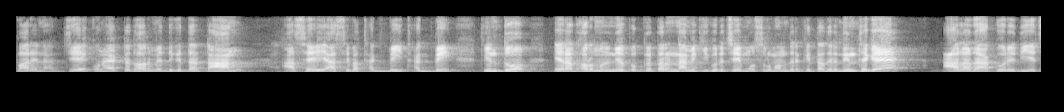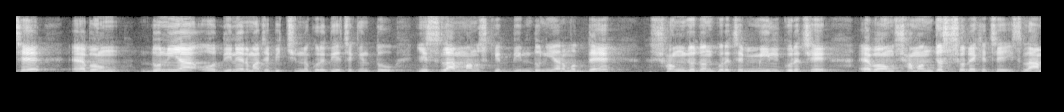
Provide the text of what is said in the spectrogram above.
পারে না। যে কোনো একটা ধর্মের দিকে তার টান আছেই, আছে বা থাকবেই, থাকবে। কিন্তু এরা ধর্ম নিরপেক্ষতার নামে কি করেছে? মুসলমানদেরকে তাদের দিন থেকে আলাদা করে দিয়েছে এবং দুনিয়া ও দিনের মাঝে বিচ্ছিন্ন করে দিয়েছে। কিন্তু ইসলাম মানুষকে দিন দুনিয়ার মধ্যে সংযোজন করেছে, মিল করেছে এবং সামঞ্জস্য রেখেছে ইসলাম।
